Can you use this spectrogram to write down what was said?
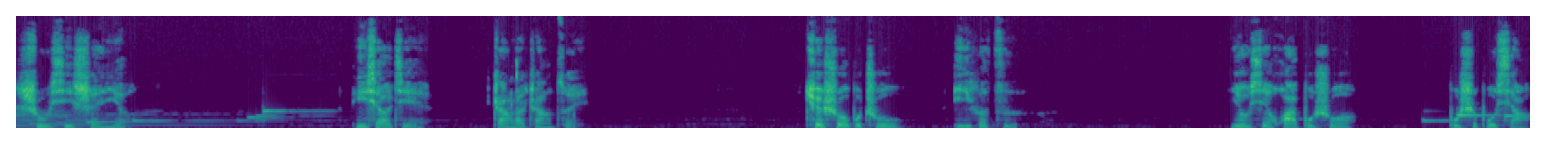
熟悉身影。李小姐张了张嘴，却说不出一个字。有些话不说，不是不想，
